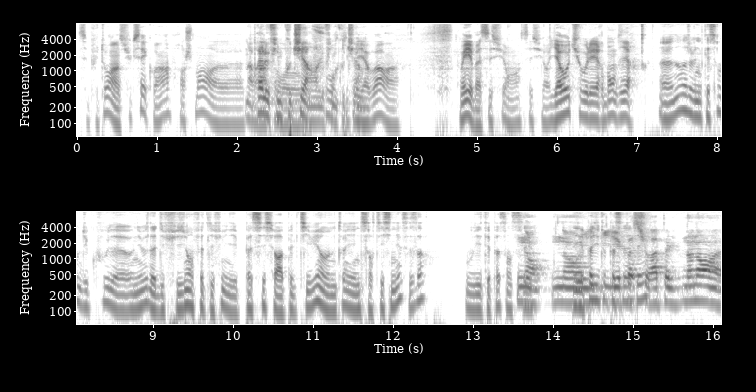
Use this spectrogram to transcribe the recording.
c'est plutôt un succès, quoi. hein, franchement. euh, Après, le film coûte cher, hein, le film coûte cher. y avoir. Oui, bah c'est sûr, hein, c'est sûr. Yao, tu voulais rebondir Euh, non, j'avais une question du coup là, au niveau de la diffusion. En fait, le film il est passé sur Apple TV en même temps il y a une sortie ciné, c'est ça? Ou il était pas censé Non, non, Il il est pas du tout il passé est pas sur Apple. Non, non. euh,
